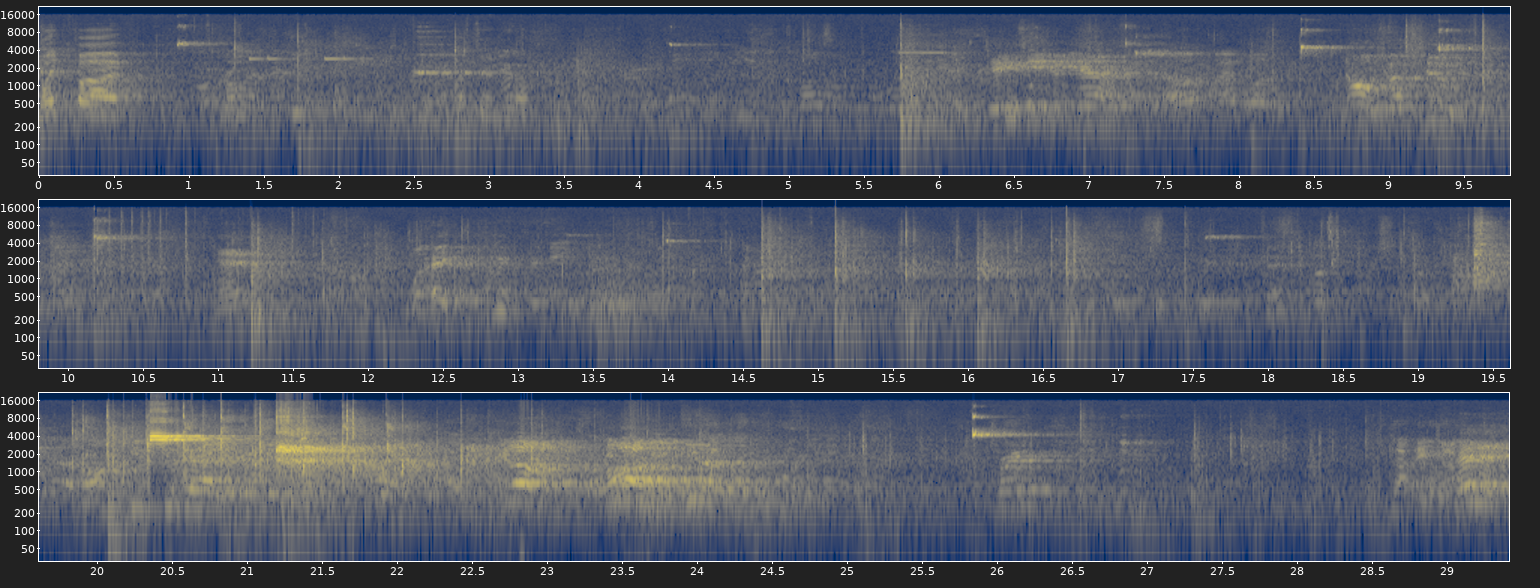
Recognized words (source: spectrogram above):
White five. JT, who? No, I have one. No, you have two. Okay? Well, hey, come here. You.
